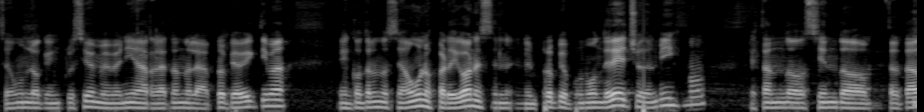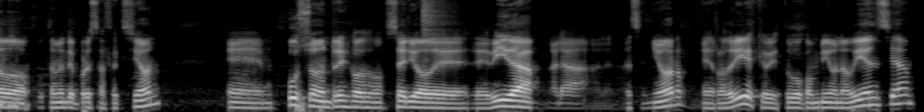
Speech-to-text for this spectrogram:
según lo que inclusive me venía relatando la propia víctima, encontrándose aún los perdigones en el propio pulmón derecho del mismo estando siendo tratado justamente por esa afección. Eh, puso en riesgo serio de, vida al señor eh, Rodríguez, que hoy estuvo conmigo en la audiencia,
